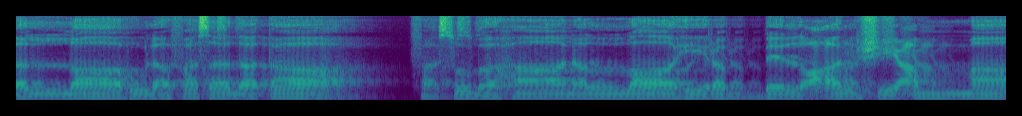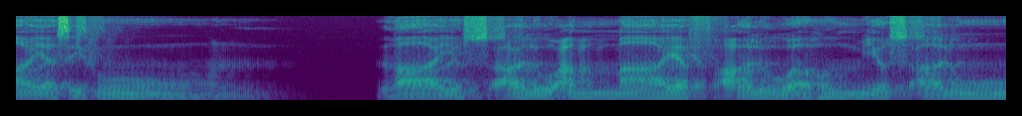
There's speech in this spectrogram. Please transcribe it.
الله لفسدتا فسبحان الله رب العرش عما يصفون لا يسأل عما يفعل وهم يسألون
